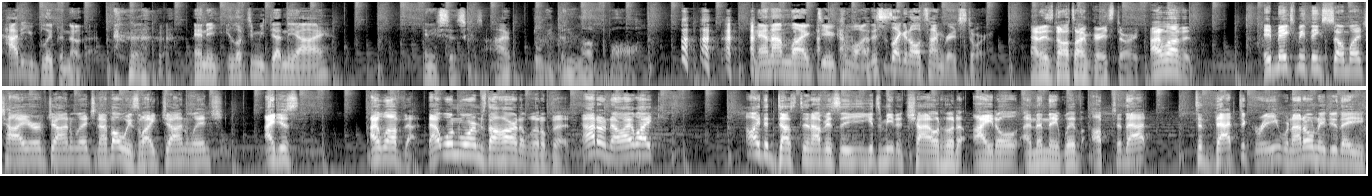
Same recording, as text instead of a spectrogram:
how do you bleep and know that? and he, he looked at me dead in the eye and he says, because I bleep and love ball. and I'm like, dude, come on. This is like an all time great story. That is an all time great story. I love it. It makes me think so much higher of John Lynch, and I've always liked John Lynch. I just, I love that. That one warms the heart a little bit. I don't know. I like, I like the Dustin. Obviously, you get to meet a childhood idol, and then they live up to that to that degree. Where not only do they,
